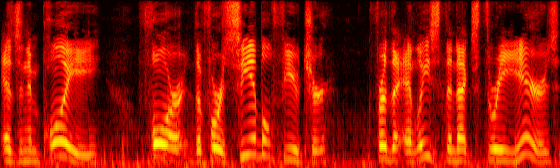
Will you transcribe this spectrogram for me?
as an employee for the foreseeable future for the at least the next three years.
